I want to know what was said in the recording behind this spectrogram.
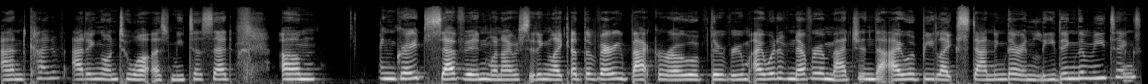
And kind of adding on to what Asmita said, um, in grade seven, when I was sitting like at the very back row of the room, I would have never imagined that I would be like standing there and leading the meetings.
